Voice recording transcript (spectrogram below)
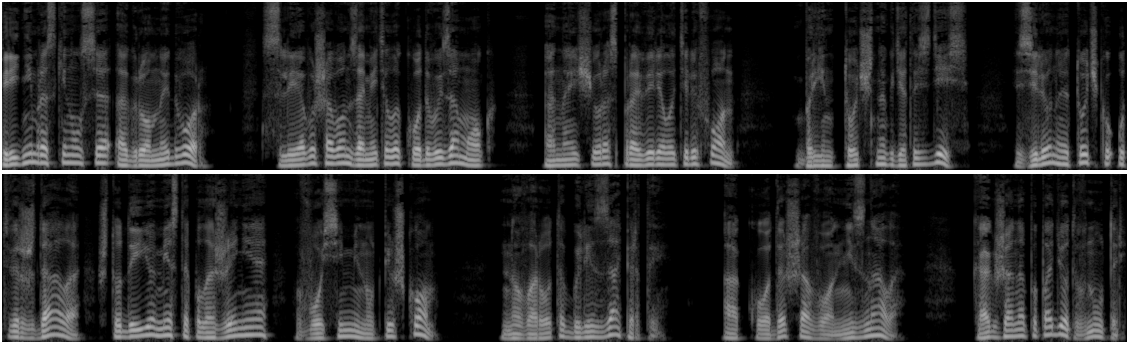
Перед ним раскинулся огромный двор. Слева Шавон заметила кодовый замок. Она еще раз проверила телефон. Брин точно где-то здесь. Зеленая точка утверждала, что до ее местоположения восемь минут пешком. Но ворота были заперты, а кода Шавон не знала. Как же она попадет внутрь?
